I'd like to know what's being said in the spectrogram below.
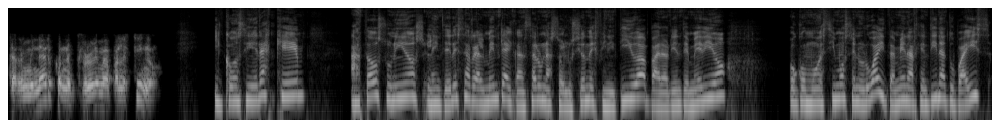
terminar con el problema palestino. ¿Y consideras que a Estados Unidos le interesa realmente alcanzar una solución definitiva para Oriente Medio? O como decimos en Uruguay, también Argentina, tu país,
